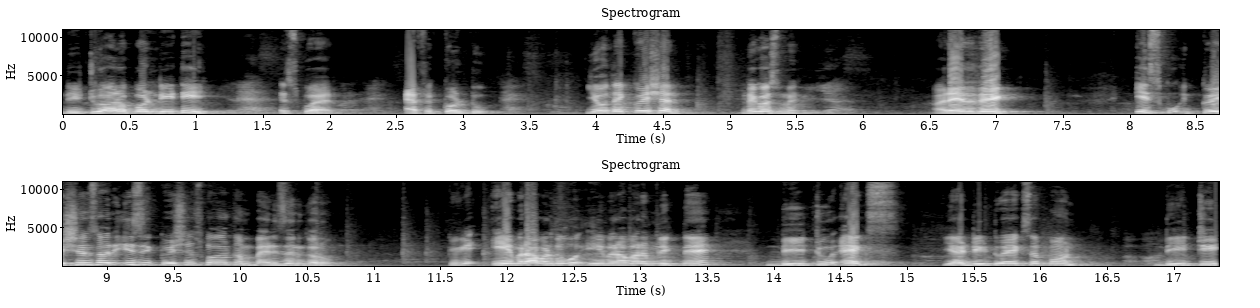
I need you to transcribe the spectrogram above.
D two R upon D T square F equal to ये होता है इक्वेशन देखो इसमें. अरे देख. इस इक्वेशंस और इस इक्वेशंस को अगर कंपैरिजन करो, क्योंकि ए बराबर, देखो ए बराबर हम लिखते हैं डी टू एक्स या D two X upon D T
